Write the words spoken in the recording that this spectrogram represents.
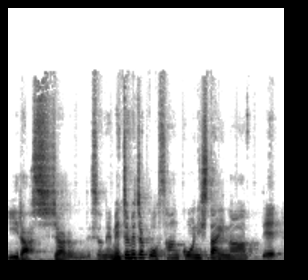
いらっしゃるんですよね。めちゃめちゃこう参考にしたいなって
